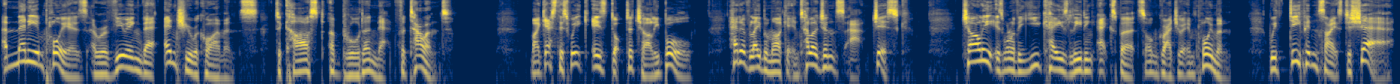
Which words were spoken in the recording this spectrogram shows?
and many employers are reviewing their entry requirements to cast a broader net for talent. My guest this week is Dr. Charlie Ball, Head of Labour Market Intelligence at JISC. Charlie is one of the UK's leading experts on graduate employment, with deep insights to share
